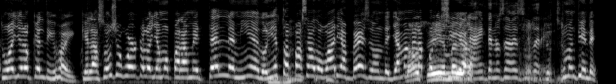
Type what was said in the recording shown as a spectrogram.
tú oyes lo que él dijo ahí, que la social worker lo llamó para meterle miedo. Y esto ha pasado varias veces donde llaman No, a la sí, policía. verdad. La gente no sabe su derecho. ¿Tú me entiendes?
